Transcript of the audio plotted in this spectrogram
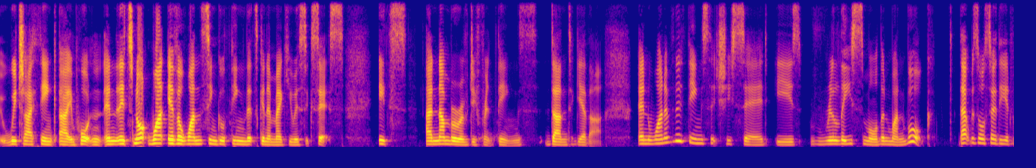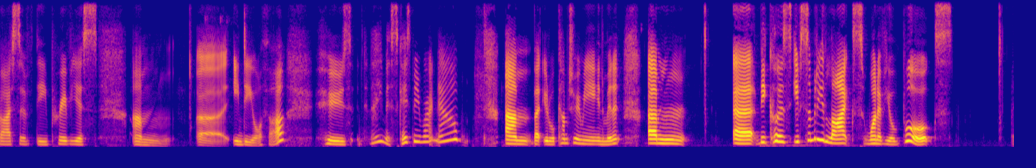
which I think are important, and it's not one ever one single thing that's going to make you a success. It's a number of different things done together. And one of the things that she said is release more than one book. That was also the advice of the previous um, uh, indie author, whose name escapes me right now, um, but it will come to me in a minute. Um, uh, because if somebody likes one of your books,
